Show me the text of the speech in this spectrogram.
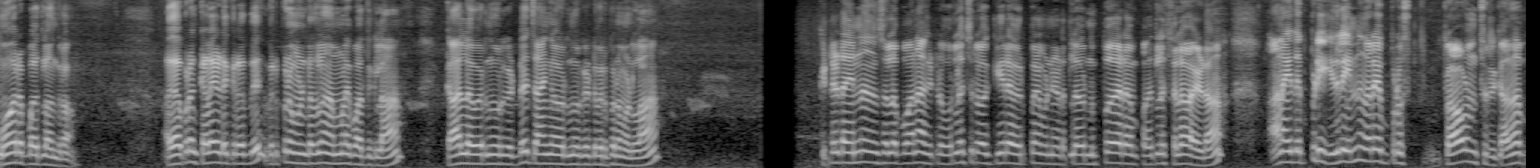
மூவரை பத்தில் வந்துடும் அதுக்கப்புறம் களை எடுக்கிறது விற்பனை பண்ணுறதுலாம் நம்மளே பார்த்துக்கலாம் காலைல ஒரு நூறு கட்டு சாயங்காலம் ஒரு நூறு கட்டு விற்பனை பண்ணலாம். கிட்டத்தட்ட என்ன சொல்ல போனால் கிட்ட ஒரு லட்ச ரூபா கீரை விற்பனை பண்ண இடத்துல ஒரு முப்பதாயிரம் பக்கத்தில் செலவாயிடும். ஆனால் இது எப்படி? இதில் இன்னும் நிறைய ப்ராப்ளம்ஸ் இருக்குது அதான்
